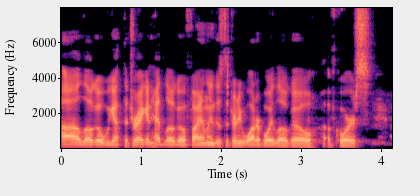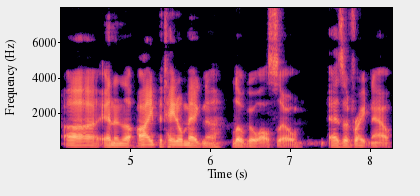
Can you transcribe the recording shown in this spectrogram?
uh, logo. We got the Dragon Head logo finally. There's the Dirty Water Boy logo, of course, uh, and then the I Potato Magna logo also as of right now.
